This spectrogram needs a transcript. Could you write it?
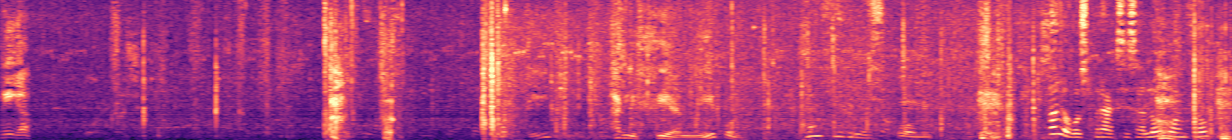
γωνία. Τι, αληθεία μήπων. Όχι γνωστό μου. Άλογος πράξης, αλόγου ανθρώπου.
